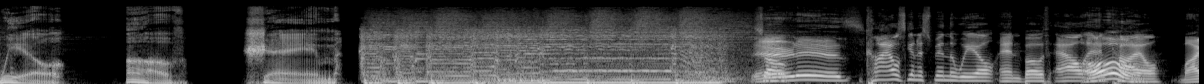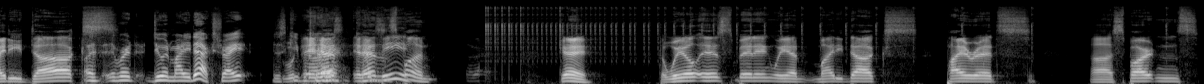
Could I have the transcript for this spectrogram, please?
Wheel of Shame. There it is. Kyle's gonna spin the wheel, and both Al oh, and Kyle. Mighty Ducks. We're doing Mighty Ducks, right? Just keep it, it has, it hasn't be. spun. Okay, the wheel is spinning. We had Mighty Ducks, Pirates, uh, Spartans,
